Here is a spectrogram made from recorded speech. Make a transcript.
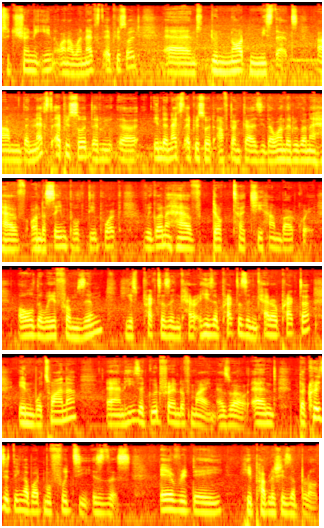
to tune in on our next episode and do not miss that. Um, the next episode that we uh, in the next episode after Nkazi, the one that we're gonna have on the same book, Deep Work, we're gonna have Dr. Chihambakwe all the way from Zim. He's practicing he's a practicing chiropractor in Botswana and he's a good friend of mine as well. And the crazy thing about Mufuti is this: every day he publishes a blog,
